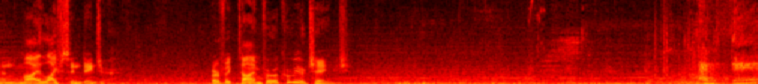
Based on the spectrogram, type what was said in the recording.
and my life's in danger. Perfect time for a career change. And there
